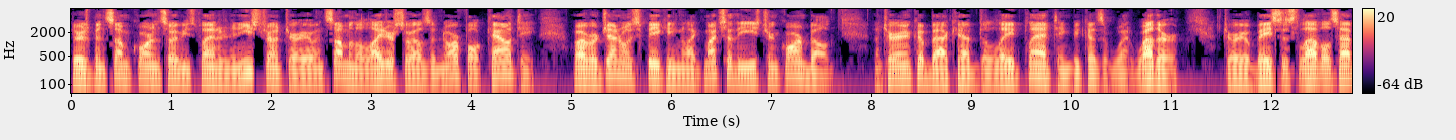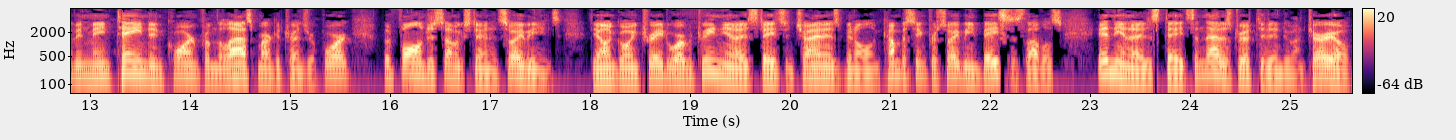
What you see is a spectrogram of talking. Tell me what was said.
There's been some corn and soybeans planted in eastern Ontario and some in the lighter soils in Norfolk County. However, generally speaking, like much of the eastern corn belt, Ontario and Quebec have delayed planting because of wet weather. Ontario basis levels have been maintained in corn from the last market trends report, but fallen to some extent in soybeans. The ongoing trade war between the United States and China has been all encompassing for soybean basis levels in the United States, and that has drifted into Ontario.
